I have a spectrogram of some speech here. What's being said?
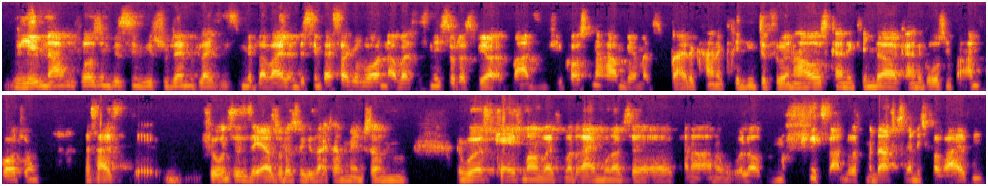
wir leben nach wie vor so ein bisschen wie Studenten. Vielleicht ist es mittlerweile ein bisschen besser geworden, aber es ist nicht so, dass wir wahnsinnig viel Kosten haben. Wir haben jetzt beide keine Kredite für ein Haus, keine Kinder, keine großen Verantwortung. Das heißt, äh, für uns ist es eher so, dass wir gesagt haben, Mensch, im Worst Case machen wir jetzt mal drei Monate, äh, keine Ahnung, Urlaub und machen nichts anderes. Man darf zwar nicht verreisen.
